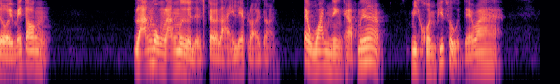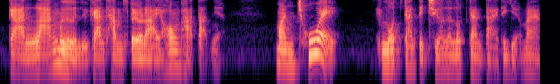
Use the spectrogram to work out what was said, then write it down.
โดยไม่ต้องล้างมงล้างมือหรือ sterile ให้เรียบร้อยก่อน แต่วันหนึ่งครับ เมื่อมีคนพิสูจน์ได้ว่า การล้างมือหรือการทำ sterile ห้องผ่าตัดเนี่ยมันช่วยลดการติดเชื้อและลดการตายได้เยอะมาก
